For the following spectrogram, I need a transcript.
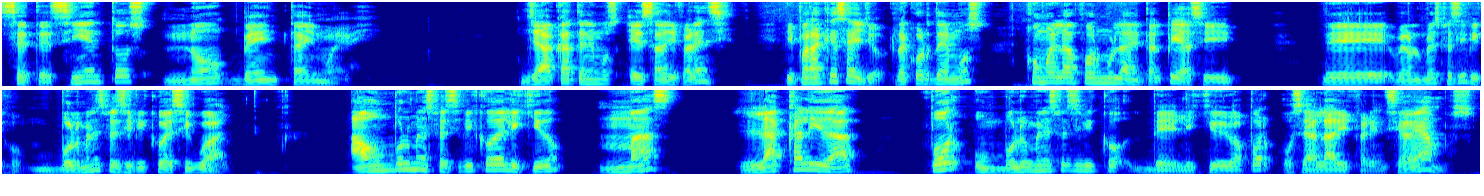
799. Ya acá tenemos esa diferencia. ¿Y para qué es ello? Recordemos cómo es la fórmula de entalpía, si de volumen específico. Volumen específico es igual a un volumen específico de líquido más la calidad por un volumen específico de líquido y vapor, o sea, la diferencia de ambos.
